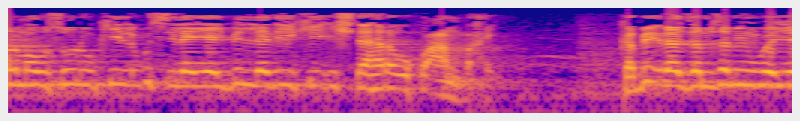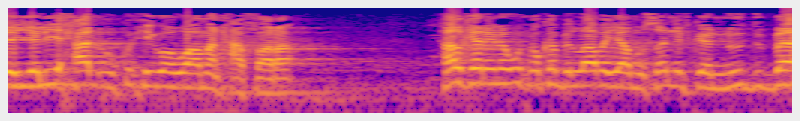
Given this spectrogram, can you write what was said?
almawsuulu kii lagu sileeyey biladii kii ishtahara uu ku canbaxay ka bi'ra zamzamin weeye yelii xaal uu ku xigo waa man xafara. Halkanina wuxuu ka bilaabayaa musanifka nudba.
